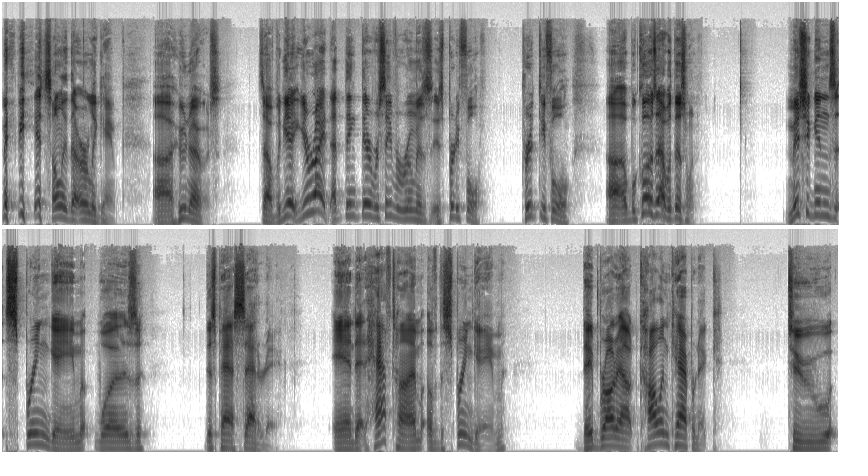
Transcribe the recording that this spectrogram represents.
maybe it's only the early game. Uh, who knows? So, but yeah, you're right. I think their receiver room is is pretty full pretty full. Uh, we'll close out with this one. Michigan's spring game was this past Saturday. And at halftime of the spring game, they brought out Colin Kaepernick to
